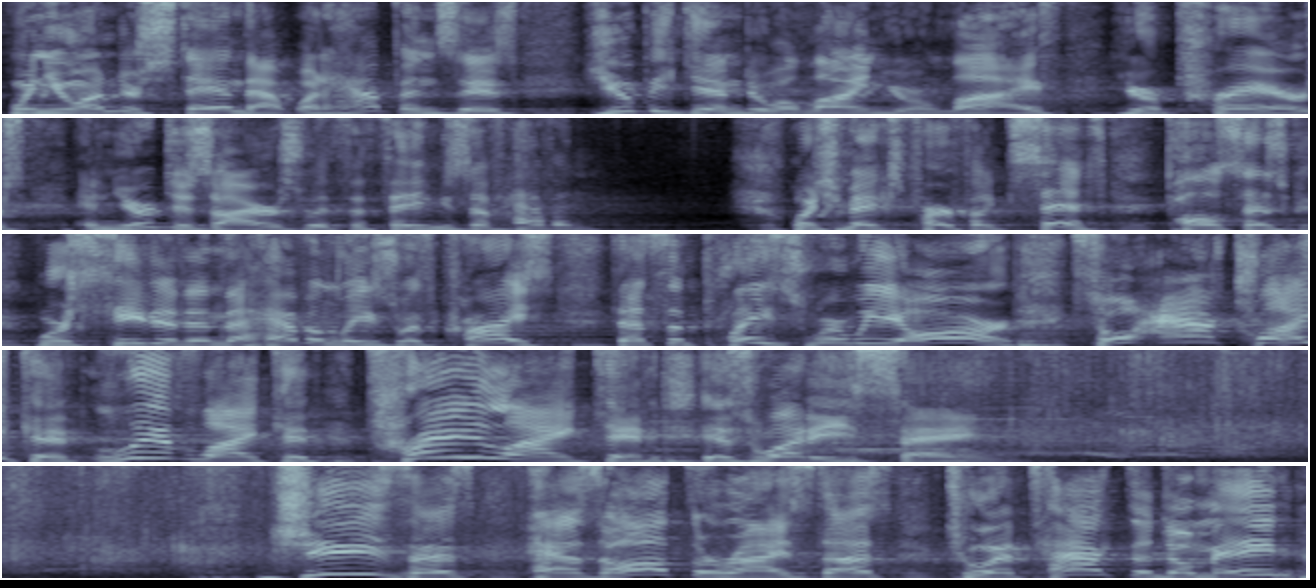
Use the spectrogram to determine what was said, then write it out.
When you understand that, what happens is you begin to align your life, your prayers, and your desires with the things of heaven, which makes perfect sense. Paul says we're seated in the heavenlies with Christ. That's the place where we are. So act like it, live like it, pray like it, is what he's saying. Jesus has authorized us to attack the domain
